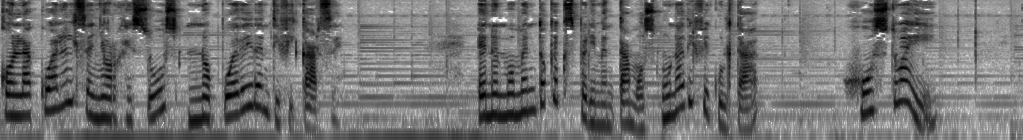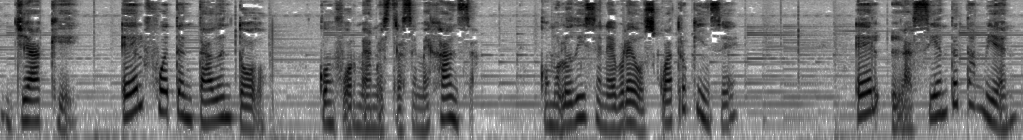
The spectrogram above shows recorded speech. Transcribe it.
con la cual el Señor Jesús no puede identificarse. En el momento que experimentamos una dificultad, justo ahí, ya que Él fue tentado en todo, conforme a nuestra semejanza, como lo dice en Hebreos 4:15, Él la siente también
